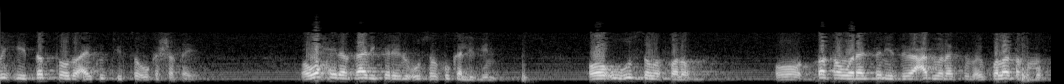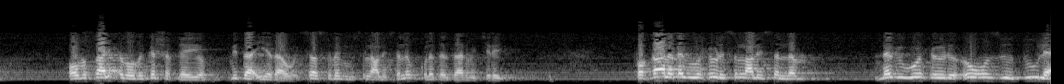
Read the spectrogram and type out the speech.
wixii dadtooda ay ku jirto uu ka shaqeeyo. Oo waxayna qaadi karayn uusan ku kalifin oo uu u samafalo oo dhaqan wanaagsan iyo dabeecad wanaagsan ay kula dhaqmo oo masaalixdooda ka shaqeeyo midaa iyadaa wey saasuu nabigu sal lay slam kula dardaarmi jiray. Fa qaala nabigu wuxuu yihi sal lay wasalam nabigu wuxuu yihi uqzuu duula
